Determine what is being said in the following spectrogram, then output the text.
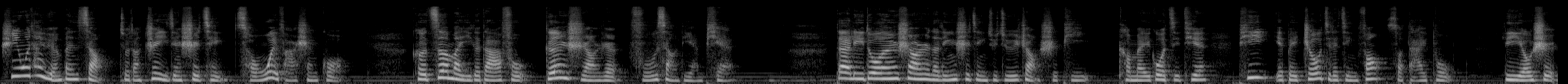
是因为他原本想就当这一件事情从未发生过。可这么一个答复，更是让人浮想联翩。戴利多恩上任的临时警局局长是 P，可没过几天，P 也被州级的警方所逮捕，理由是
